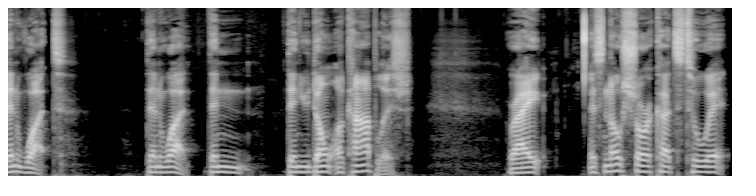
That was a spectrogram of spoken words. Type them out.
then what then what then then you don't accomplish, right? It's no shortcuts to it.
